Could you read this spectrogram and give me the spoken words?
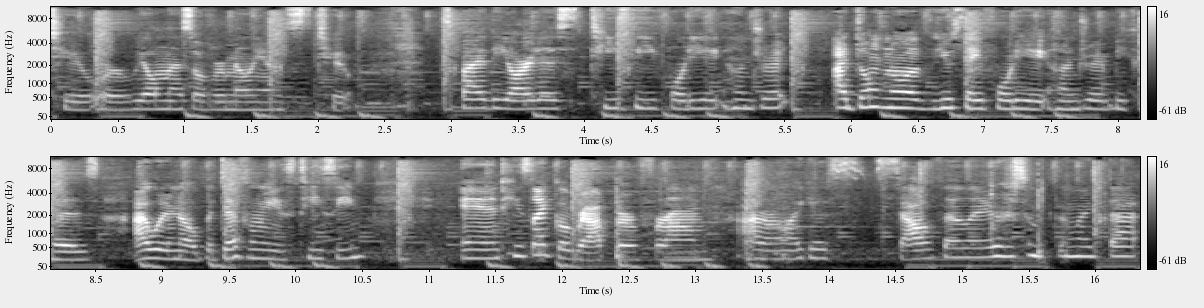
2 or Realness Over Millions 2. It's by the artist TC4800. I don't know if you say 4800 because I wouldn't know, but definitely it's TC. And he's like a rapper from, I don't know, I guess South LA or something like that.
